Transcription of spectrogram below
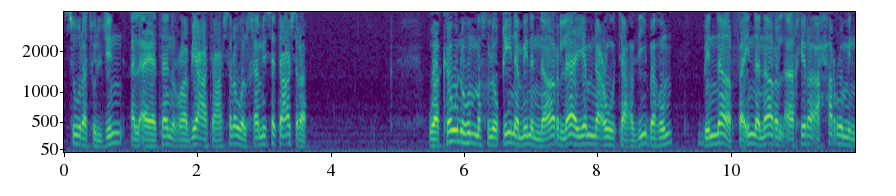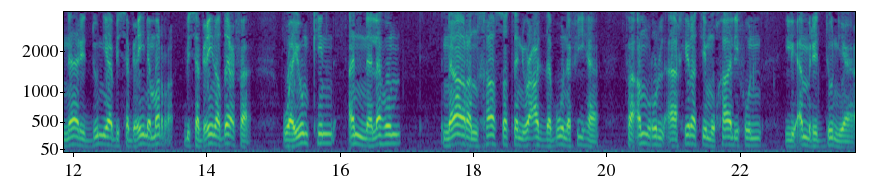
سورة الجن الآيتان الرابعة عشرة والخامسة عشرة وكونهم مخلوقين من النار لا يمنع تعذيبهم بالنار فإن نار الآخرة أحر من نار الدنيا بسبعين مرة بسبعين ضعفا. ويمكن أن لهم نارا خاصة يعذبون فيها فأمر الآخرة مخالف لأمر الدنيا.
